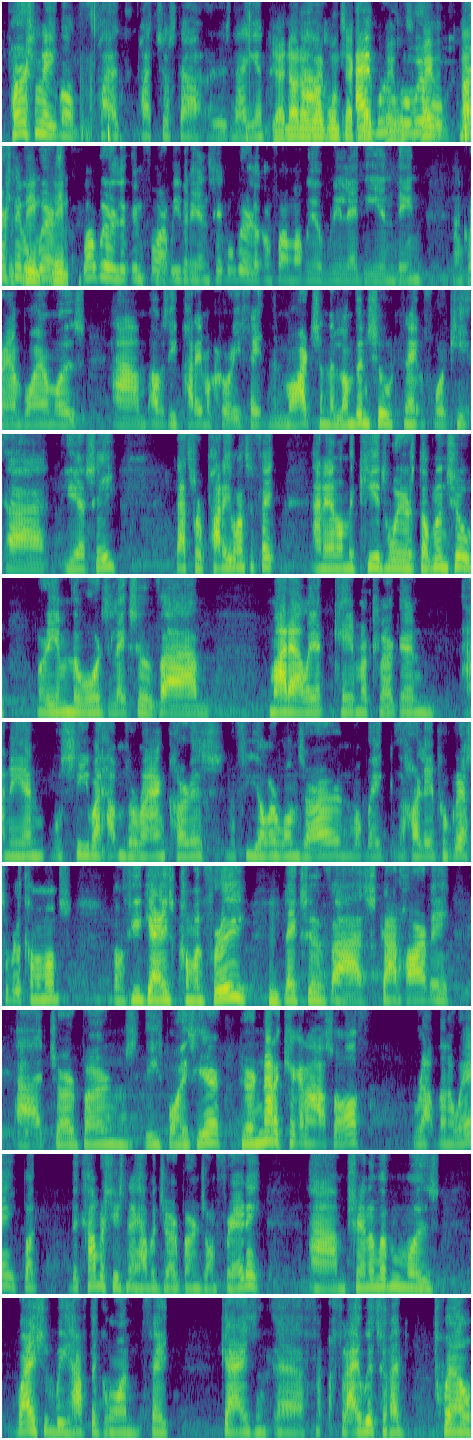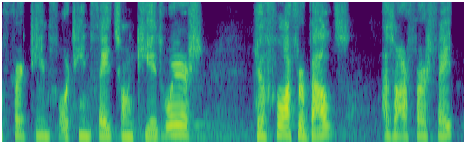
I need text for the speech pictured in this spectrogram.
personally, well, Pat, Pat just uh, is not again. Yeah, no, no, wait Um, one second. I- then. we- Wait, one we- sec- we- wait, Pat, personally, Liam, what, we're, Liam. what we were looking for, we bit of insight, what we were looking for and what we have relayed to Ian Dean and Graham Boylan was um, obviously Paddy McCrory fighting in March in the London show tonight before uh, UFC. That's where Paddy wants to fight. And then on the Cage Warriors Dublin show, we're aiming towards the likes of um, Matt Elliott, Kay McClurkin, and then we'll see what happens with Ryan Curtis and a few other ones are and what way how they progress over the coming months. But a few guys coming through, likes of uh, Scott Harvey, uh, Jared Burns, these boys here, who are not kicking ass off, rattling away. But the conversation I have with Jared Burns on Friday, um, training with him was, why should we have to go and fight guys in uh, flyweights who've had 12, 13, 14 fights on Cage Warriors, who fought for belts as our first fight?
